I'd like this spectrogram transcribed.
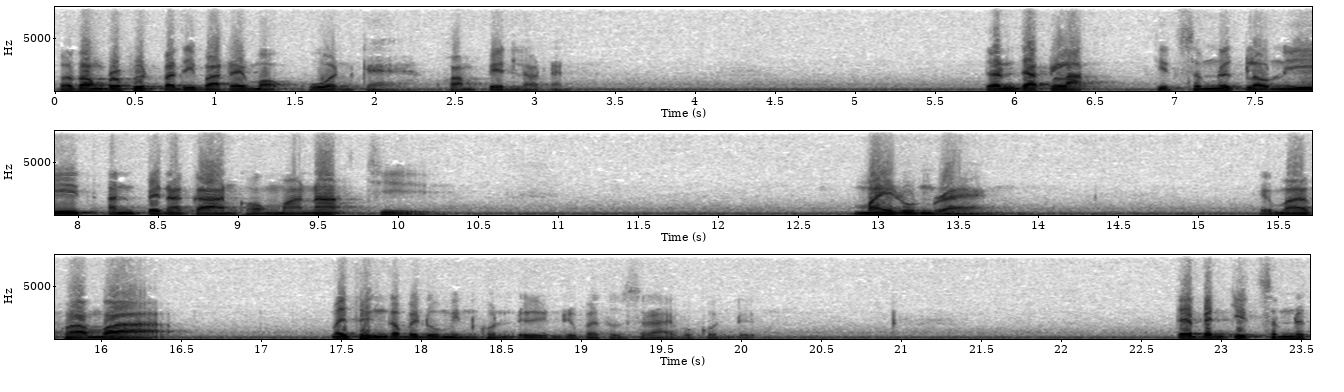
ก็ต้องประพฤติปฏิบัติให้เหมาะควรแก่ความเป็นเหล่านั้นดังนั้นจากหลักจิตสำนึกเหล่านี้อันเป็นอาการของมานะที่ไม่รุนแรงคือหมายความว่า ไม่ถึงก็ไปดูหมิ่นคนอื่น หรือประทุษร้ายบุคคลอื่น แต่เป็นจิตสำนึก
